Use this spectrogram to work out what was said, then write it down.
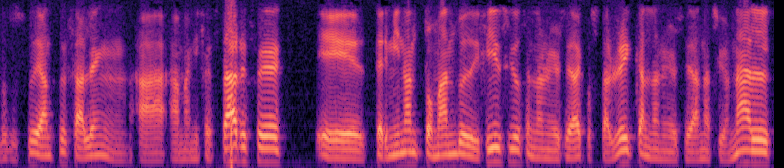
los estudiantes salen a, manifestarse, eh, terminan tomando edificios en la Universidad de Costa Rica, en la Universidad Nacional,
